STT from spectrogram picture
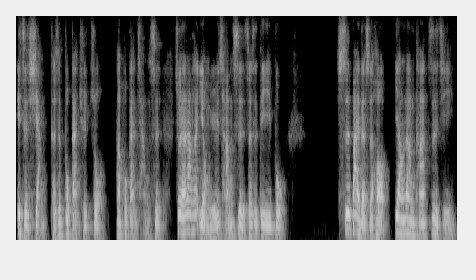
一直想，可是不敢去做。他不敢尝试，所以要让他勇于尝试，这是第一步。失败的时候，要让他自己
